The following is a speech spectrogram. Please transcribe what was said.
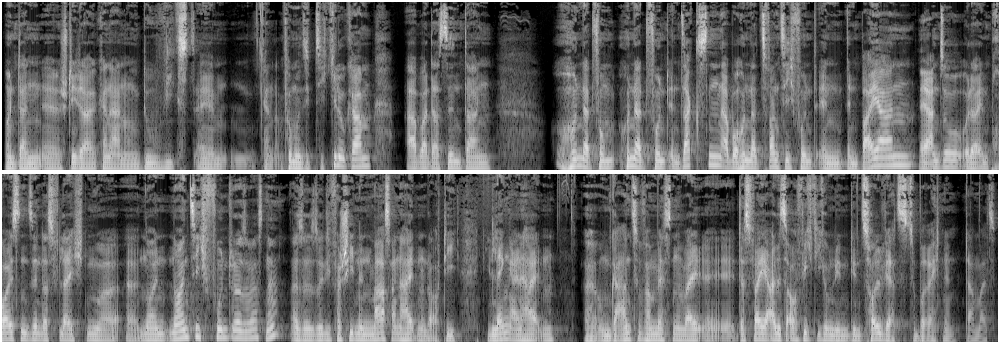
und dann äh, steht da keine Ahnung, du wiegst ähm, keine Ahnung, 75 Kilogramm, aber das sind dann 100 Pfund, 100 Pfund in Sachsen, aber 120 Pfund in, in Bayern Ja. und so. Oder in Preußen sind das vielleicht nur äh, 99 Pfund oder sowas, ne? Also so die verschiedenen Maßeinheiten und auch die, die Längeneinheiten, äh, um Garn zu vermessen, weil äh, das war ja alles auch wichtig, um den, den Zollwert zu berechnen damals.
